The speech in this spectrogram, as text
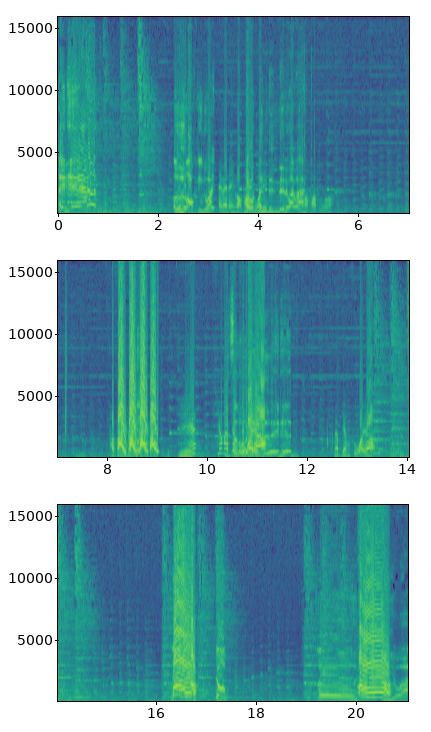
ไอ้เทนเออ ออกจริงด้วย ไอ้แมนเองลองถอโดดดหัวดึงดิดึงได้ด้วยว่ะลองถอดหัววะถอดใส่ใส่ใส่ใส่ยีดเชี่ยแมปยังสวยอะ เลยไอ้เทนแมปยังสวยอะเออจบ เออเออดีว่ะ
